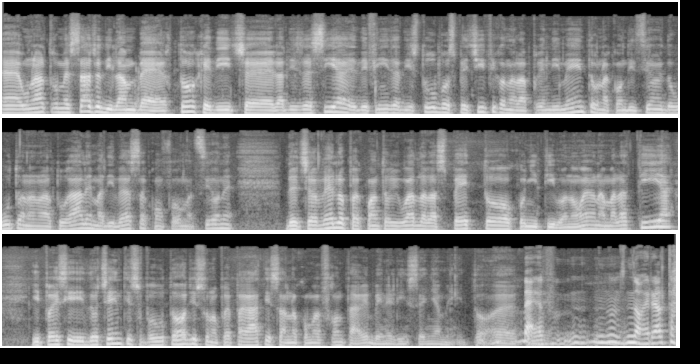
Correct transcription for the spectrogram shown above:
Eh, un altro messaggio di Lamberto che dice la dislessia è definita disturbo specifico nell'apprendimento, una condizione dovuta a una naturale ma diversa conformazione del cervello per quanto riguarda l'aspetto cognitivo, non è una malattia, i presidi docenti soprattutto oggi sono preparati e sanno come affrontare bene l'insegnamento. Eh, Beh, quindi- no, in realtà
